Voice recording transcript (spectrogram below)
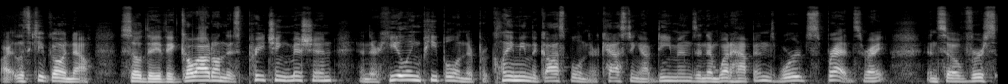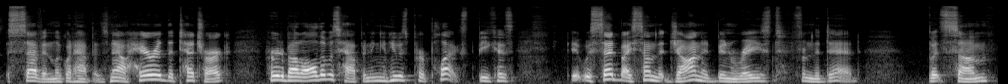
All right, let's keep going now. So they, they go out on this preaching mission and they're healing people and they're proclaiming the gospel and they're casting out demons. And then what happens? Word spreads, right? And so, verse 7, look what happens. Now, Herod the Tetrarch heard about all that was happening and he was perplexed because it was said by some that John had been raised from the dead, but some,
